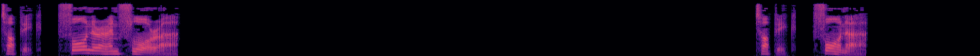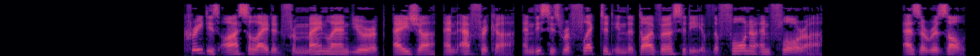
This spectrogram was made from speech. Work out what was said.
Topic: Fauna and flora Fauna Crete is isolated from mainland Europe, Asia, and Africa, and this is reflected in the diversity of the fauna and flora. As a result,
